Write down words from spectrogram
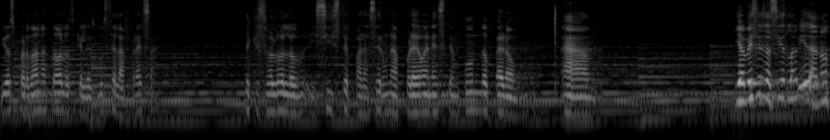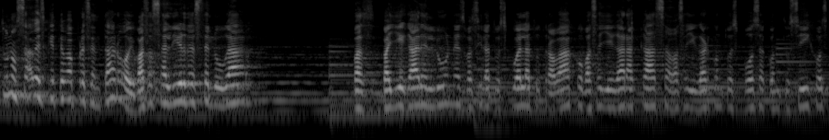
Dios perdona a todos los que les guste la fresa, de que solo lo hiciste para hacer una prueba en este mundo, pero... Ah, y a veces así es la vida, ¿no? Tú no sabes qué te va a presentar hoy. Vas a salir de este lugar, vas, va a llegar el lunes, vas a ir a tu escuela, a tu trabajo, vas a llegar a casa, vas a llegar con tu esposa, con tus hijos,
